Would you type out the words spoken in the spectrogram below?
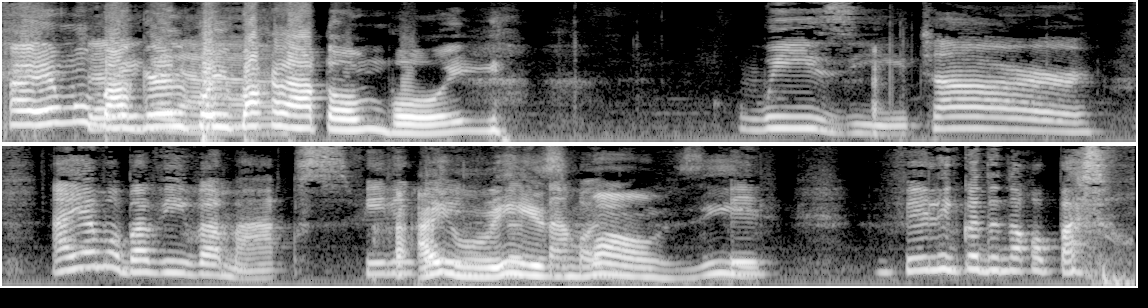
Ayaw mo Sorry ba, girl na. boy, bakla tomboy? Wheezy. Char. Ayaw mo ba Viva Max? Feeling ko Ay, ako- mom, Z. Feel- feeling ko doon ako pasok.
